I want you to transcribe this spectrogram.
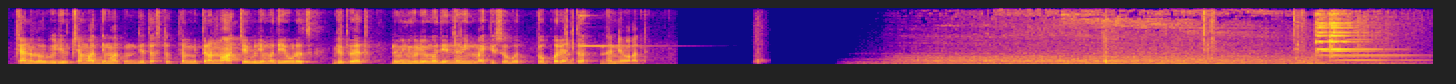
चॅनलवर व्हिडिओच्या माध्यमातून देत असतो. तर मित्रांनो आजच्या व्हिडिओमध्ये एवढंच. भेटूयात नवीन व्हिडिओमध्ये नवीन माहितीसोबत. तोपर्यंत धन्यवाद.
